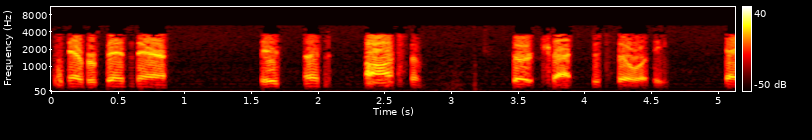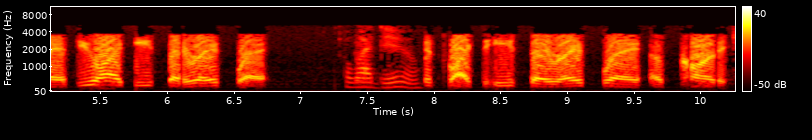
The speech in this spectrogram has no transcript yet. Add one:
have never been there. It's an awesome dirt track facility. Okay, if you like East Bay Raceway, oh, I do. It's like the East Bay Raceway of karting.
